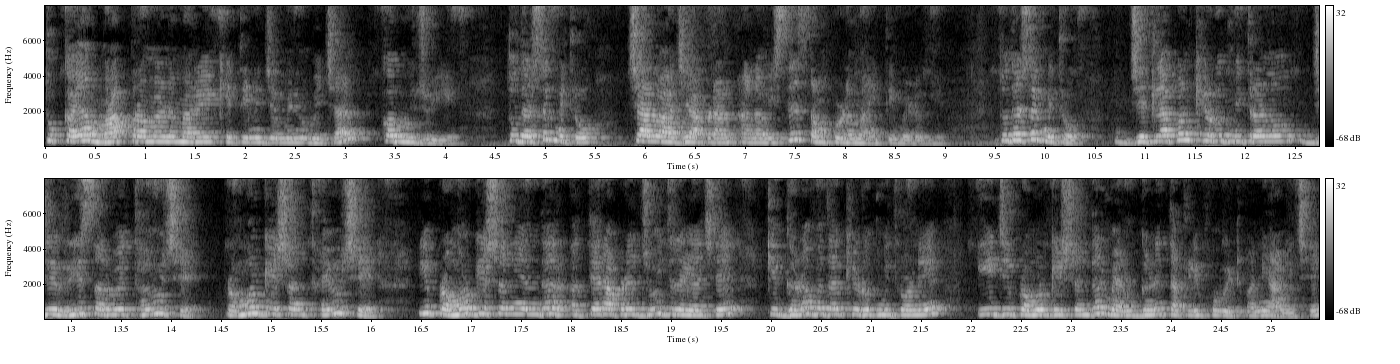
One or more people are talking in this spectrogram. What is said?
તો કયા માપ પ્રમાણે મારે એ ખેતીની જમીનનું વેચાણ કરવું જોઈએ? તો દર્શક મિત્રો, ચાલો આજે આપણા આના વિશે સંપૂર્ણ માહિતી મેળવીએ. તો દર્શક મિત્રો, જેટલા પણ ખેડૂત મિત્રોનું જે રીસર્વે થયું છે પ્રમોલગેશન થયું છે, એ પ્રમોલગેશનની અંદર અત્યારે આપણે જોઈ જ રહ્યા છે કે ઘણા બધા ખેડૂત મિત્રોને એ જે પ્રમોલગેશન દરમિયાન ઘણી તકલીફો વેઠવાની આવી છે.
